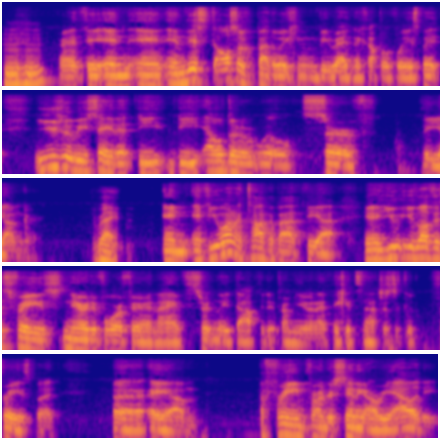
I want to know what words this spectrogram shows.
hmm right? The, and, and and this also, by the way, can be read in a couple of ways. But usually, we say that the the elder will serve the younger. right And if you want to talk about the, uh, you know, you, you love this phrase, narrative warfare, and I have certainly adopted it from you. And I think it's not just a good phrase, but uh, a um, a frame for understanding our reality.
